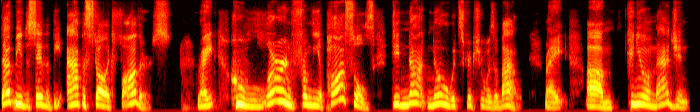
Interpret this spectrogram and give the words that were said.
That would be to say that the apostolic fathers, right, who learned from the apostles, did not know what scripture was about, right? Um, can you imagine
